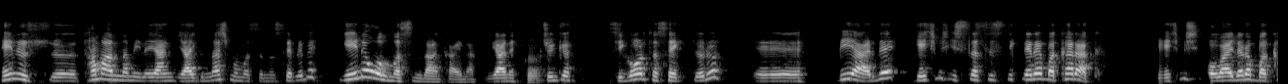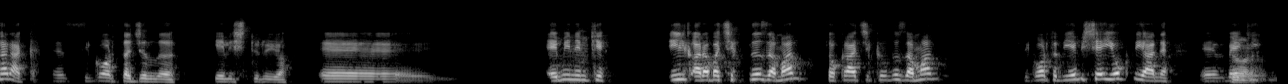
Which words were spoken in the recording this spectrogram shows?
henüz e, tam anlamıyla yaygınlaşmamasının sebebi yeni olmasından kaynaklı. Yani evet. çünkü sigorta sektörü e, bir yerde geçmiş istatistiklere bakarak, geçmiş olaylara bakarak e, sigortacılığı geliştiriyor. E, eminim ki ilk araba çıktığı zaman, sokağa çıkıldığı zaman sigorta diye bir şey yoktu yani. E, belki Doğru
